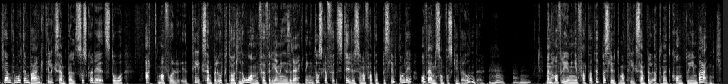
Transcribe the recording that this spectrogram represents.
gentemot en bank till exempel så ska det stå att man får till exempel uppta ett lån för föreningens räkning. Då ska styrelsen ha fattat beslut om det och vem som får skriva under. Mm. Mm. Men har föreningen fattat ett beslut om att till exempel öppna ett konto i en bank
